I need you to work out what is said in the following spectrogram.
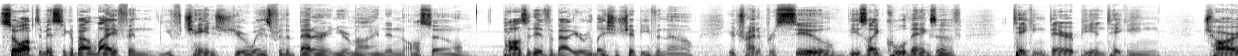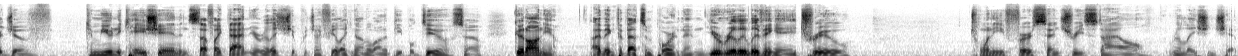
so optimistic about life and you've changed your ways for the better in your mind and also positive about your relationship even though you're trying to pursue these like cool things of taking therapy and taking charge of communication and stuff like that in your relationship which I feel like not a lot of people do. So, good on you. I think that that's important and you're really living a true 21st century style relationship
